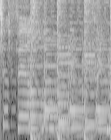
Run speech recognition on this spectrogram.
to fill.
